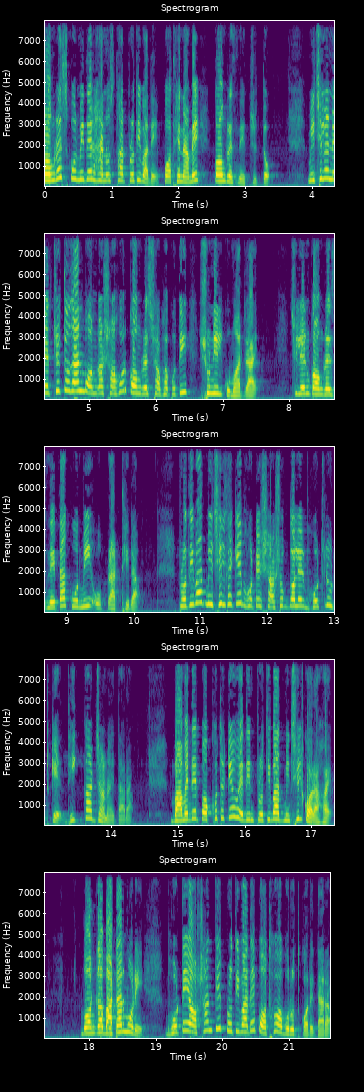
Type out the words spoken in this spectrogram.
কংগ্রেস কর্মীদের হেনস্থার প্রতিবাদে পথে নামে কংগ্রেস নেতৃত্ব। মিছিলে নেতৃত্ব দেন বনগাঁ শহর কংগ্রেস সভাপতি সুনীল কুমার রায়। ছিলেন কংগ্রেস নেতা, কর্মী ও প্রার্থীরা। প্রতিবাদ মিছিল থেকে ভোটের শাসক দলের ভোট লুটকে ধিক্কার জানায় তারা। বামেদের পক্ষ থেকেও এদিন প্রতিবাদ মিছিল করা হয়। বনগা বাটার মোড়ে ভোটে অশান্তির প্রতিবাদে পথ অবরোধ করে তারা।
